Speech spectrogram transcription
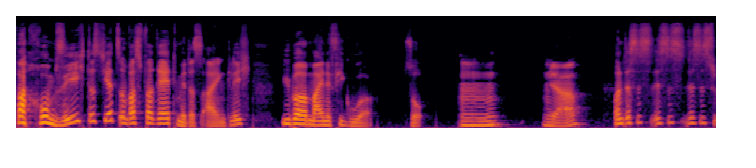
warum sehe ich das jetzt und was verrät mir das eigentlich über meine Figur. So. Mhm. Ja. Und es ist, es ist, das ist,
